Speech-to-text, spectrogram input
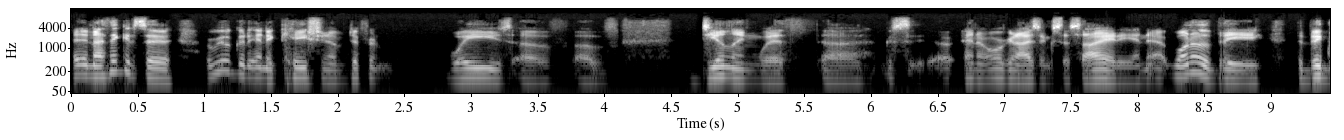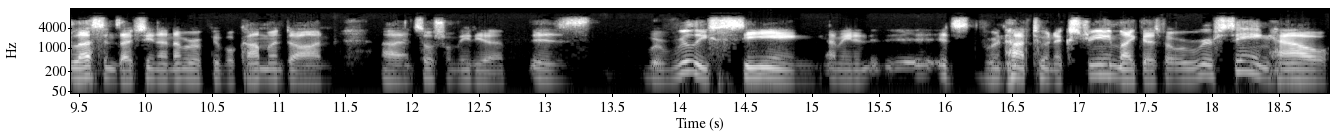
and i think it's a, a real good indication of different ways of of dealing with uh, and organizing society. And uh, one of the the big lessons I've seen a number of people comment on uh, in social media is we're really seeing. I mean, it's we're not to an extreme like this, but we're seeing how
